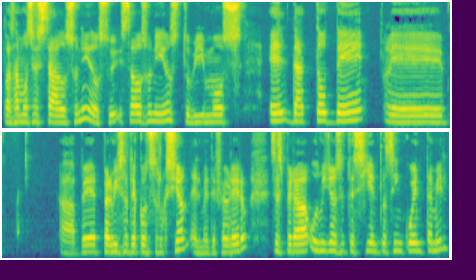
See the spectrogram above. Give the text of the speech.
Pasamos a Estados Unidos. Estados Unidos tuvimos el dato de eh, ver, permisos de construcción el mes de febrero. Se esperaba 1.750.000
